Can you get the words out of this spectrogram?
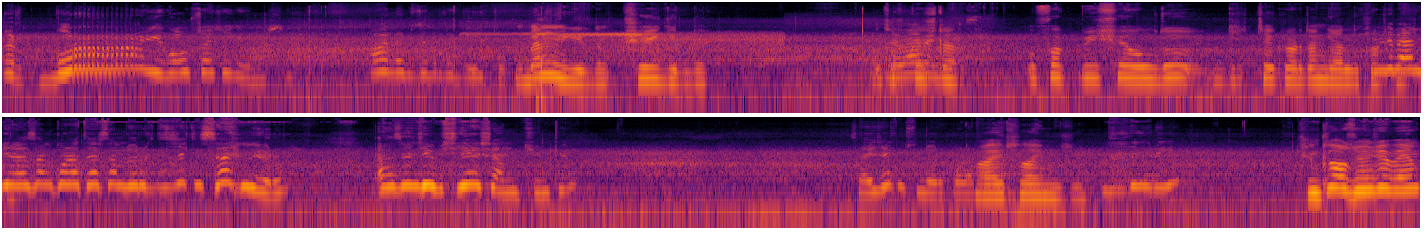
Dur. Burr gol sayısa girmişsin. Hala bize burada geyik yapıyor. ben mi girdim? Şey girdi. Devam Arkadaşlar ufak bir şey oldu. Tekrardan geldik Şimdi arkadaşlar. ben birazdan gol atarsam doğru gidecek ki saymıyorum. Az önce bir şey yaşandı çünkü. Sayacak mısın Doruk gol atarsan? Hayır saymayacağım. Çünkü az önce benim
